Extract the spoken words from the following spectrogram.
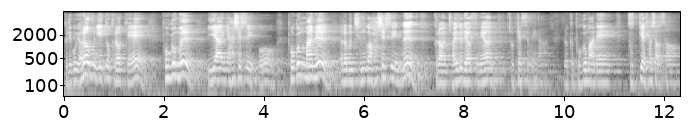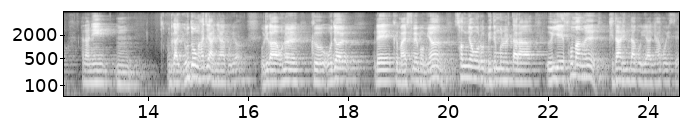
그리고 여러분이 또 그렇게 복음을 이야기하실 수 있고 복음만을 여러분 증거하실 수 있는 그런 저희들 되었으면 좋겠습니다. 이렇게 복음 안에 굳게 서셔서 하나님 음, 우리가 요동하지 아니하고요. 우리가 오늘 그 5절 네, 그 말씀에 보면 성령으로 믿음을 따라 의의 소망을 기다린다고 이야기하고 있어요.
